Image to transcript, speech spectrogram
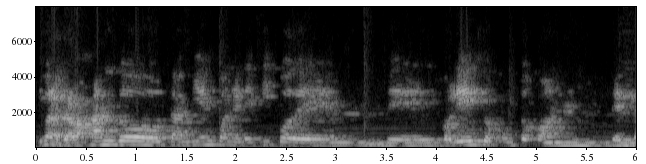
Y bueno, trabajando también con el equipo del colegio, junto con del,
